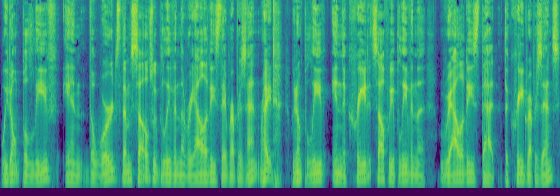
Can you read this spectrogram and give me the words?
we don't believe in the words themselves. We believe in the realities they represent, right? We don't believe in the creed itself. We believe in the realities that the creed represents.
